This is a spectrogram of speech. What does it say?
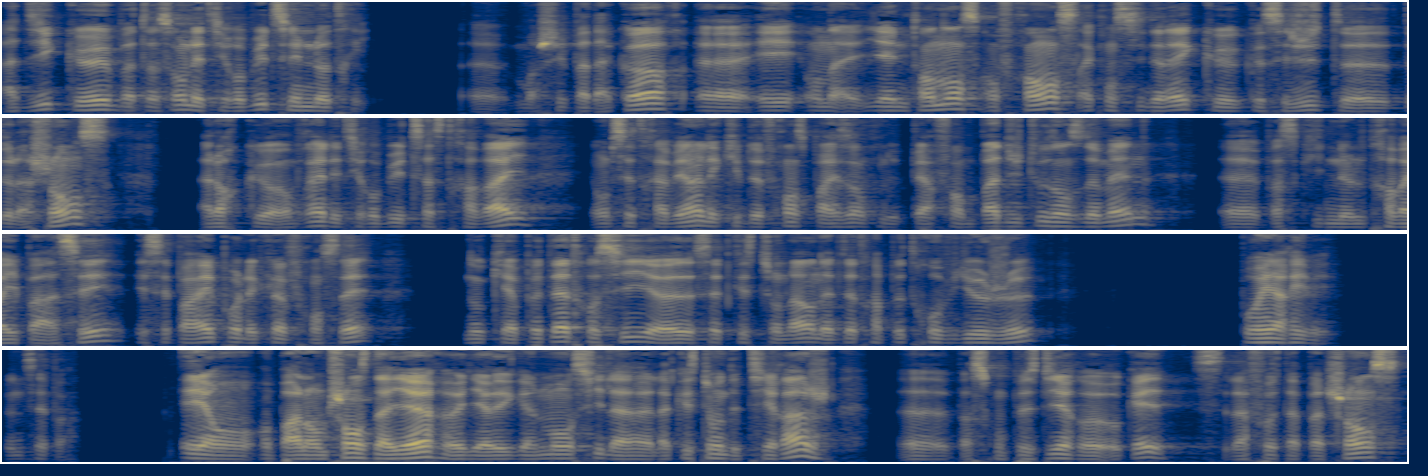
a dit que bah, de toute façon, les tirs au but, c'est une loterie. Euh, moi, je suis pas d'accord. Euh, et il y a une tendance en France à considérer que, que c'est juste euh, de la chance, alors qu'en vrai, les tirs au but, ça se travaille. On le sait très bien, l'équipe de France, par exemple, ne performe pas du tout dans ce domaine parce qu'ils ne le travaillent pas assez. Et c'est pareil pour les clubs français. Donc il y a peut-être aussi cette question-là. On est peut-être un peu trop vieux jeu pour y arriver. Je ne sais pas. Et en, parlant de chance d'ailleurs, il y a également aussi la, question des tirages, parce qu'on peut se dire, ok, c'est la faute à pas de chance.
